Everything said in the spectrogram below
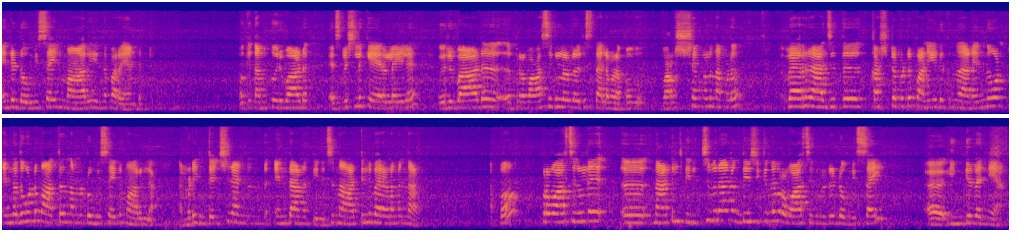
എന്റെ ഡൊമിസൈൽ മാറി എന്ന് പറയാൻ പറ്റൂ. ഓക്കെ നമുക്ക് ഒരുപാട് എസ്പെഷ്യലി കേരളയിൽ ഒരുപാട് പ്രവാസികളുള്ള ഒരു സ്ഥലമാണ്. അപ്പോൾ വർഷങ്ങൾ നമ്മൾ വേറെ രാജ്യത്ത് കഷ്ടപ്പെട്ട് പണിയെടുക്കുന്നതാണ്. എന്നുകൊണ്ട് എന്നതുകൊണ്ട് മാത്രം നമ്മുടെ ഡൊമിസൈൽ മാറില്ല. നമ്മുടെ ഇന്റൻഷൻ എന്താണ്? തിരിച്ച് നാട്ടിൽ വരണമെന്നാണ്. അപ്പോൾ പ്രവാസികളുടെ നാട്ടിൽ തിരിച്ചു വരാൻ ഉദ്ദേശിക്കുന്ന പ്രവാസികളുടെ ഡൊമിസൈൽ ഇന്ത്യ തന്നെയാണ്.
